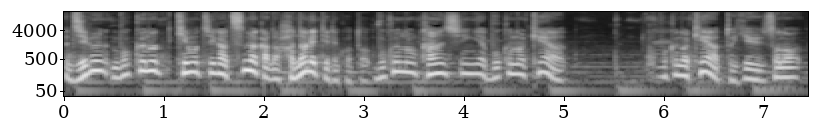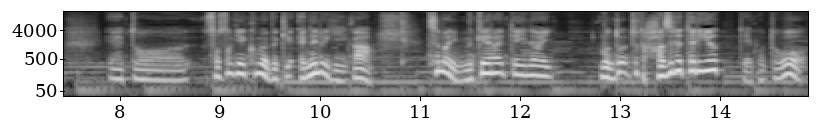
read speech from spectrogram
自分僕の気持ちが妻から離れていること僕の関心や僕のケア僕のケアというその、えーと、注ぎ込むべきエネルギーが妻に向けられていないもうちょっと外れてるよっていうことを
